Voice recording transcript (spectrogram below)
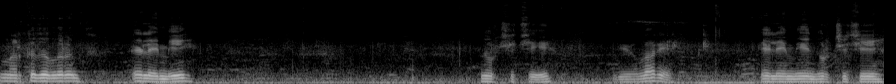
Bunlar kadınların el emeği nur çiçeği diyorlar ya el emeği nur çiçeği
